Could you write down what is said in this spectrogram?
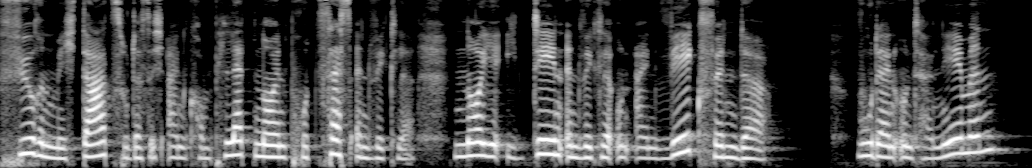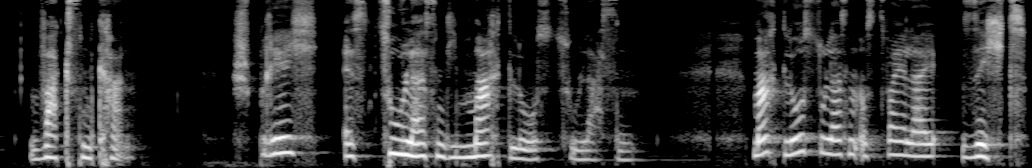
führen mich dazu, dass ich einen komplett neuen Prozess entwickle, neue Ideen entwickle und einen Weg finde, wo dein Unternehmen wachsen kann. Sprich, es zulassen, die Macht loszulassen. Macht loszulassen aus zweierlei Sicht.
